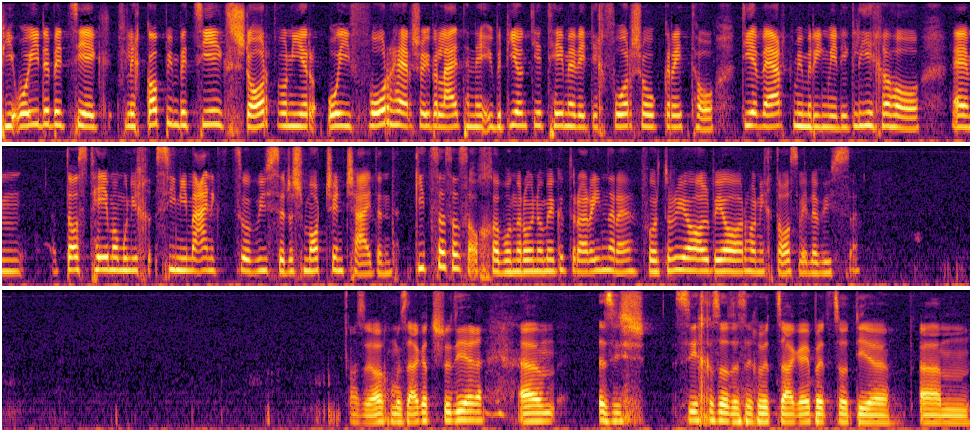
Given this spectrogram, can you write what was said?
bei euch in der Beziehung, vielleicht gerade beim Beziehungsstart, wo ihr euch vorher schon überlegt habt, über die und die Themen will ich vorher schon geredet haben, die Werte müssen wir irgendwie die gleichen haben, ähm, das Thema muss ich seine Meinung dazu wissen, das ist matchentscheidend. Gibt es da so Sachen, die ihr euch noch daran erinnern? Vor dreieinhalb Jahren wollte ich das wissen. Also ja, ich muss auch studieren. ähm, es ist sicher so, dass ich würde sagen, eben so die ähm,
